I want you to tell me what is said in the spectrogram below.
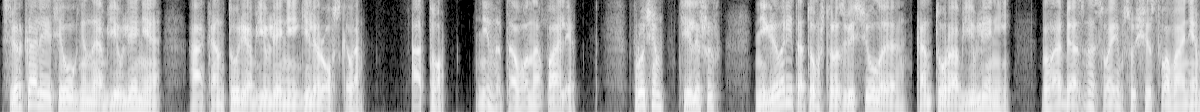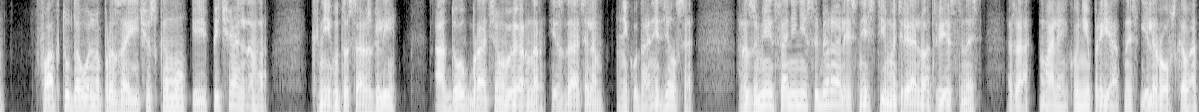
Сверкали эти огненные объявления о конторе объявлений Гелеровского. А то, не на того напали. Впрочем, Телешев не говорит о том, что развеселая контора объявлений была обязана своим существованием факту довольно прозаическому и печальному. Книгу-то сожгли, а долг братьям Вернер, издателям, никуда не делся. Разумеется, они не собирались нести материальную ответственность за маленькую неприятность Гелеровского.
